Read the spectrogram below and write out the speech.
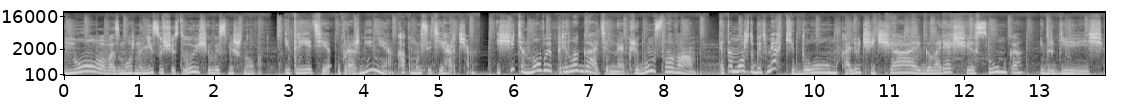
нового, возможно, несуществующего и смешного. И третье упражнение – как мыслить ярче. Ищите новые прилагательные к любым словам. Это может быть мягкий дом, колючий чай, говорящая сумка и другие вещи.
